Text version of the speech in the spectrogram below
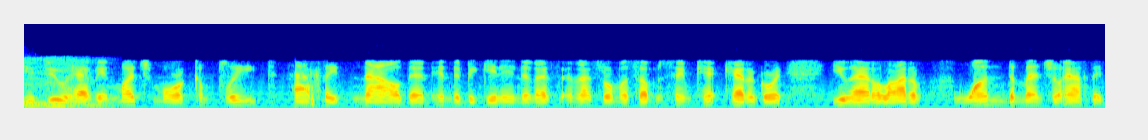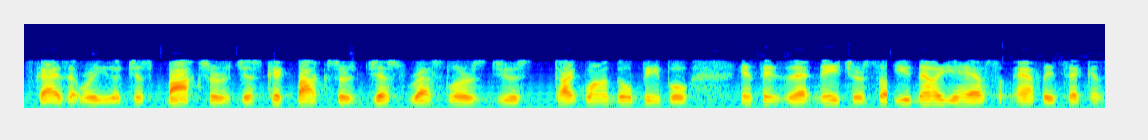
you do have a much more complete athlete now than in the beginning, and I, and I throw myself in the same ca- category. You had a lot of one-dimensional athletes, guys that were either just boxers, just kickboxers, just wrestlers, just taekwondo people, and things of that nature. So you now you have some athletes that can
